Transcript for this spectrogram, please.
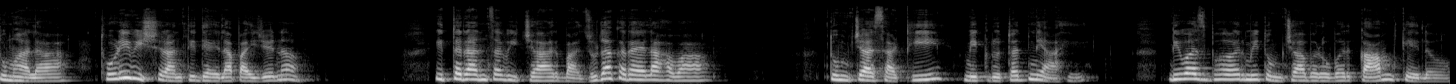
तुम्हाला थोडी विश्रांती द्यायला पाहिजे ना? इतरांचा विचार बाजूला करायला हवा. तुमच्यासाठी मी कृतज्ञ आहे. दिवसभर मी तुमच्याबरोबर काम केलं.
